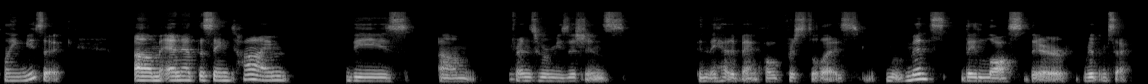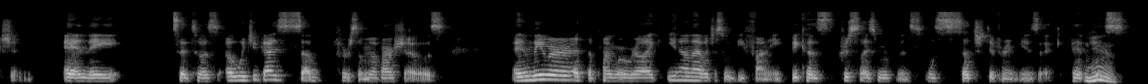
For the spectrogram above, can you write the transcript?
playing music. Um, and at the same time, these um, friends who were musicians and they had a band called Crystallized Movements, they lost their rhythm section. And they said to us, Oh, would you guys sub for some of our shows? And we were at the point where we were like, you know, that would just would be funny because Crystallized Movements was such different music. It yeah. was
